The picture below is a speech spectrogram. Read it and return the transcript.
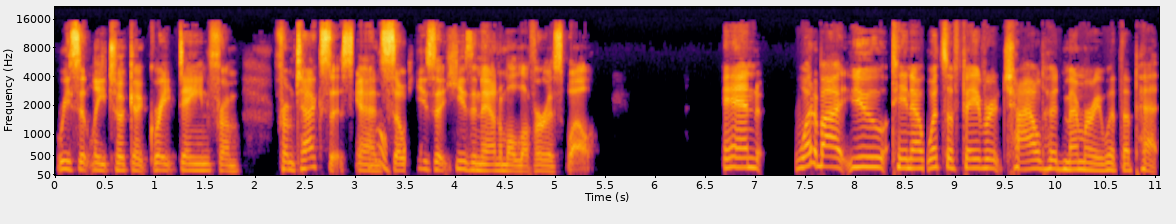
Recently took a Great Dane from from Texas. And oh. so he's a, he's an animal lover as well. And what about you, Tena? What's a favorite childhood memory with a pet?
